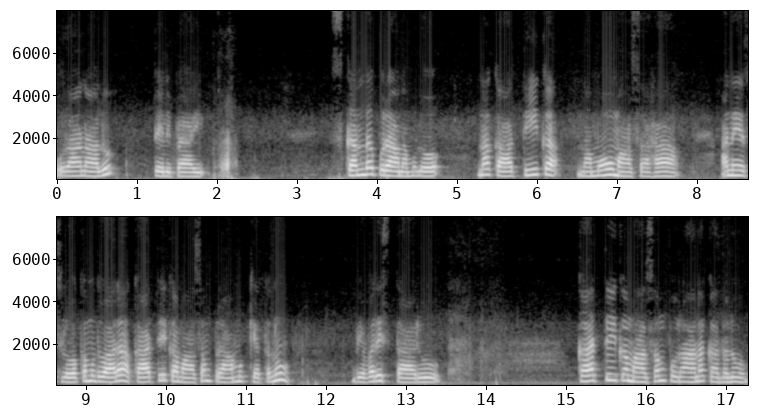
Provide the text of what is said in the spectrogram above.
పురాణాలు తెలిపాయి. స్కంద పురాణములో నా కార్తీక నమో మాస అనే శ్లోకము ద్వారా కార్తీక మాసం ప్రాముఖ్యతను వివరిస్తారు. కార్తీక మాసం పురాణ కథలు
